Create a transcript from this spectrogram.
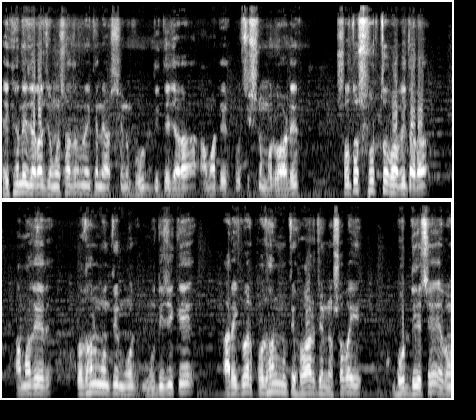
এখানে যারা জনসাধারণ এখানে আসছেন ভোট দিতে যারা আমাদের পঁচিশ নম্বর ওয়ার্ডের স্বতঃস্ফূর্তভাবে তারা আমাদের প্রধানমন্ত্রী মো- মোদিজিকে আরেকবার প্রধানমন্ত্রী হওয়ার জন্য সবাই ভোট দিয়েছে এবং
